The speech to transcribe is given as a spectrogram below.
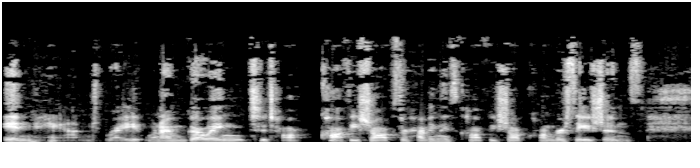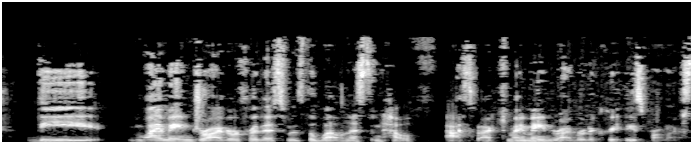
in hand, right? When I'm going to talk coffee shops or having these coffee shop conversations, the my main driver for this was the wellness and health aspect, my main driver to create these products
